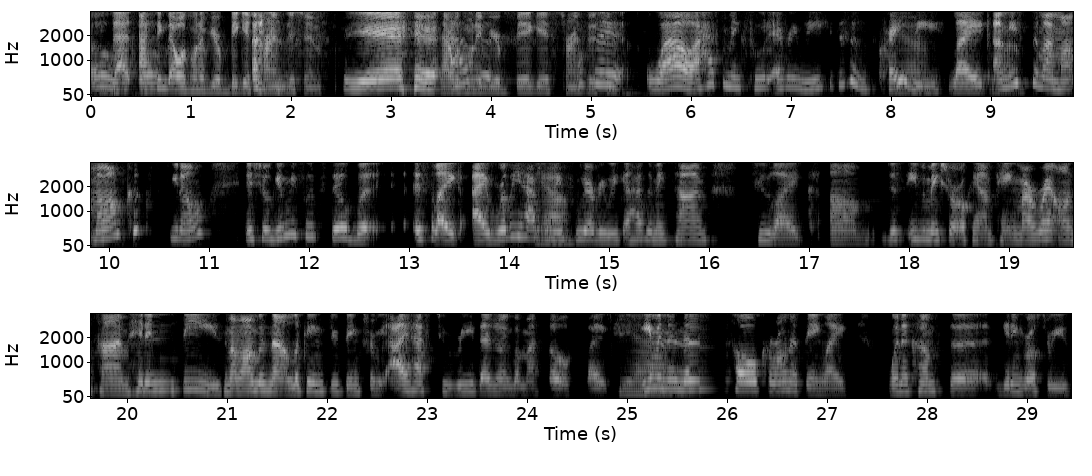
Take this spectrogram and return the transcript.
Oh, that so... I think that was one of your biggest transitions. yeah, that was one to... of your biggest transitions. Wow, I have to make food every week. This is crazy. Yeah. Like yeah. I'm used to my mom. My mom cooks, you know, and she'll give me food still, but it's like I really have yeah. to make food every week. I have to make time to like um just even make sure okay i'm paying my rent on time hidden fees my mom is not looking through things for me i have to read that joint by myself like yeah. even in this whole corona thing like when it comes to getting groceries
